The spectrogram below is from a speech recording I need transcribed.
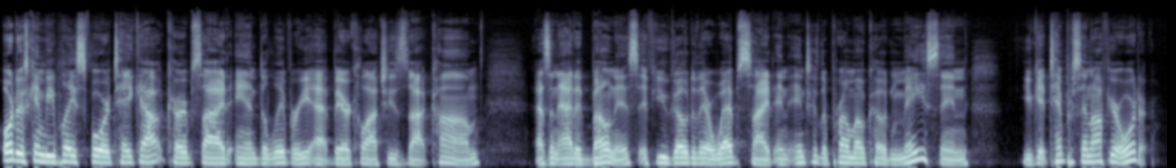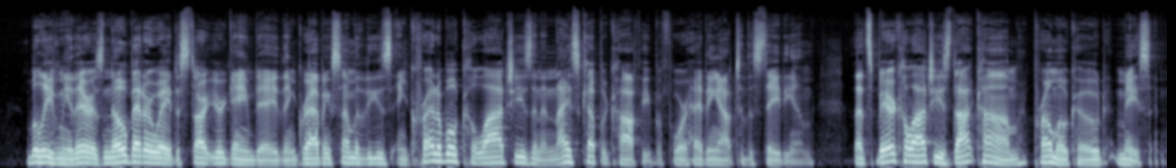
Orders can be placed for takeout, curbside, and delivery at bexarkolaches.com. As an added bonus, if you go to their website and enter the promo code MASON, you get 10% off your order. Believe me, there is no better way to start your game day than grabbing some of these incredible kolaches and a nice cup of coffee before heading out to the stadium. That's bexarkolaches.com, promo code MASON.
